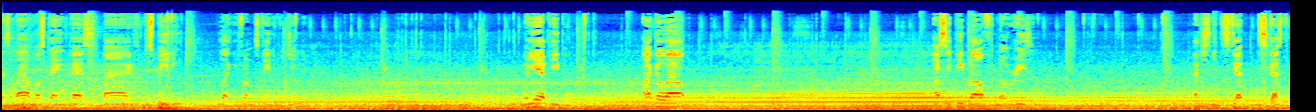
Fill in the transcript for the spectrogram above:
As a loud Mustang passes by, speeding, you're from the state of Virginia. But yeah, people, I go out. I see people out for no reason. I just get disgusted.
